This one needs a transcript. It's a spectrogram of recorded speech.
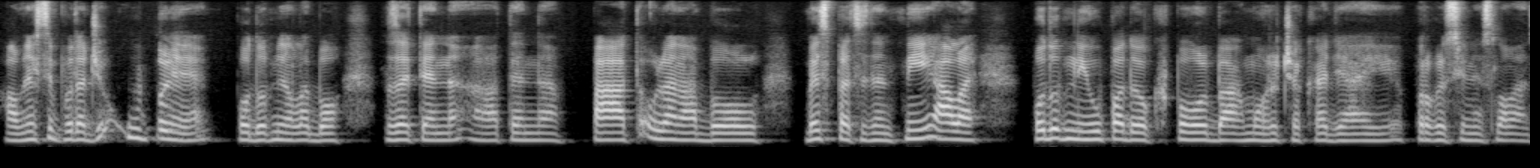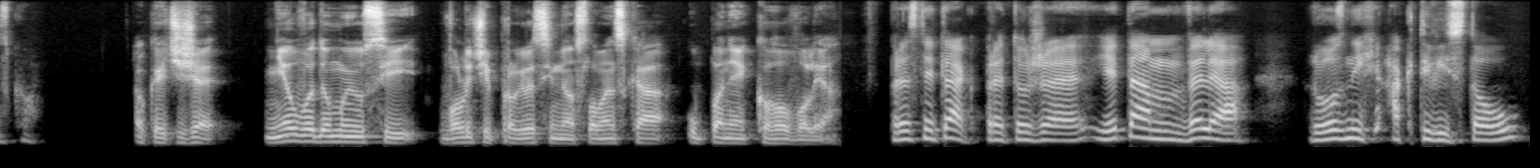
ale nechcem povedať, že úplne podobne, lebo zase ten, ten pád Oľana bol bezprecedentný, ale podobný úpadok po voľbách môže čakať aj progresívne Slovensko. OK, čiže neuvedomujú si voliči progresívneho Slovenska úplne koho volia? Presne tak, pretože je tam veľa rôznych aktivistov,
